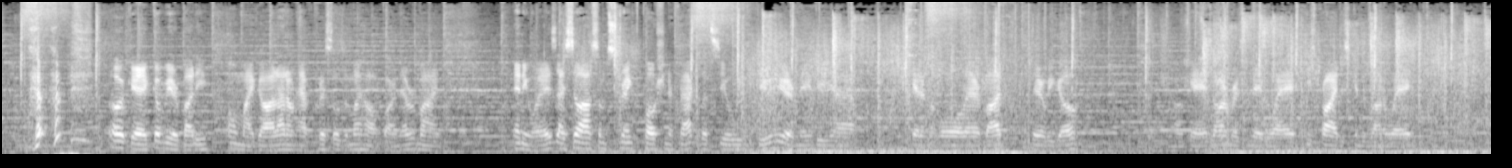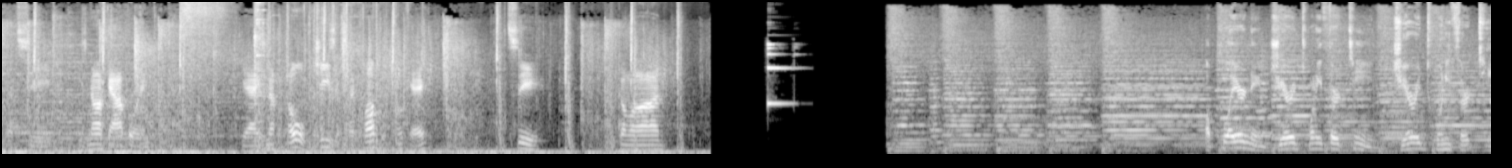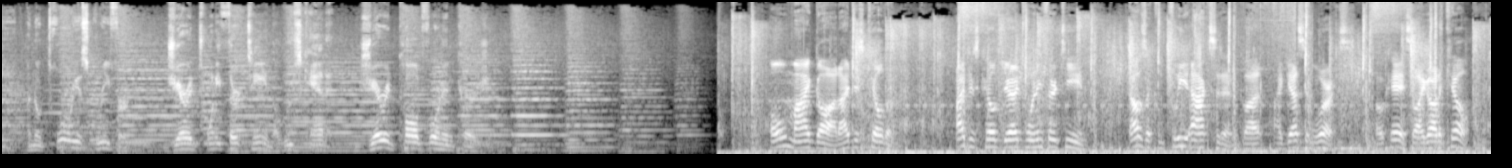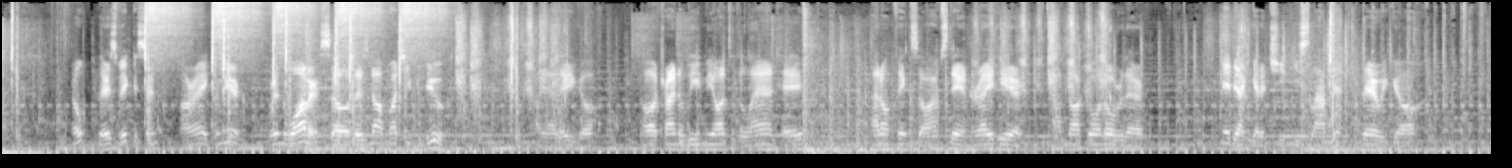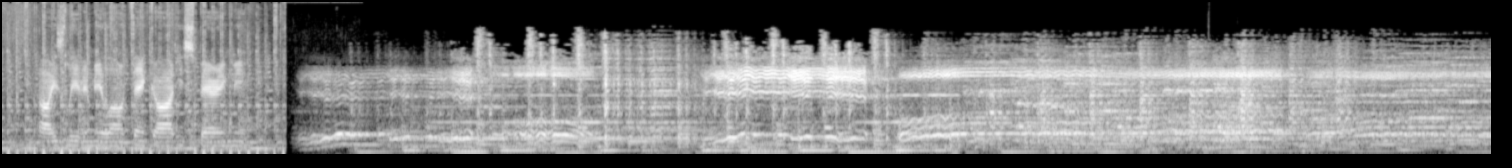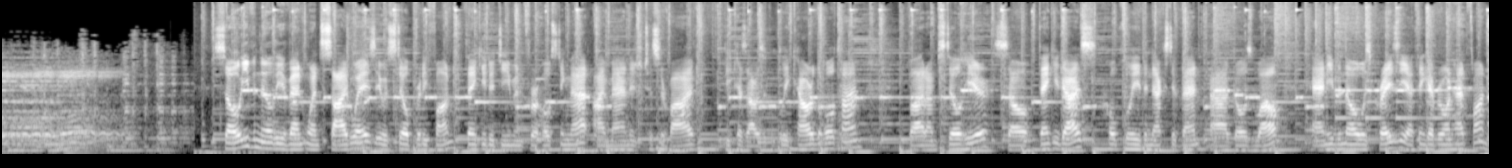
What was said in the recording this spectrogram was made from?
okay, come here, buddy. Oh my god, I don't have crystals in my health bar. Never mind. Anyways, I still have some strength potion effect. Let's see what we can do here. Maybe uh, get in the hole there, bud. There we go. Okay, his armor's midway. He's probably just gonna run away. Let's see. He's not gappling. Yeah, he's not. Oh, Jesus, I popped it. Okay. Let's see. Come on. A player named Jared 2013. Jared 2013, a notorious griefer. Jared 2013, the loose cannon. Jared called for an incursion. Oh my god, I just killed him. I just killed Jared 2013. That was a complete accident, but I guess it works. Okay, so I got a kill. Nope, there's Viktisen. Alright, come here. We're in the water, so there's not much you can do. Oh yeah, there you go. Oh, trying to lead me onto the land, hey? I don't think so. I'm staying right here. I'm not going over there. Maybe I can get a cheeky slap in. There we go. Oh, he's leaving me alone. Thank God he's sparing me. So even though the event went sideways, it was still pretty fun. Thank you to Demon for hosting that. I managed to survive because I was a complete coward the whole time, but I'm still here. So thank you guys. Hopefully the next event uh, goes well. And even though it was crazy, I think everyone had fun.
